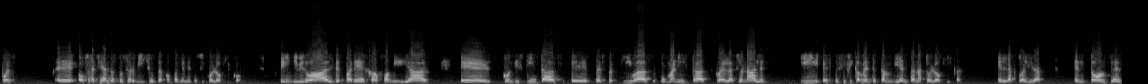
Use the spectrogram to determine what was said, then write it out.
pues, eh, ofreciendo estos servicios de acompañamiento psicológico, individual, de pareja, familiar, con distintas perspectivas humanistas, relacionales y específicamente también tanatológicas en la actualidad. Entonces,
